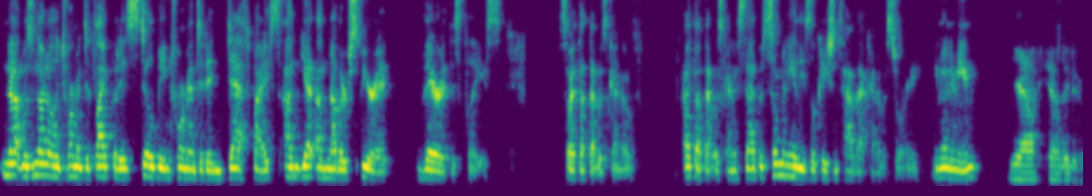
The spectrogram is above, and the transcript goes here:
not was not only tormented life, but is still being tormented in death by yet another spirit there at this place. So I thought that was kind of, I thought that was kind of sad. But so many of these locations have that kind of a story. You know what I mean? Yeah, yeah, they do.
